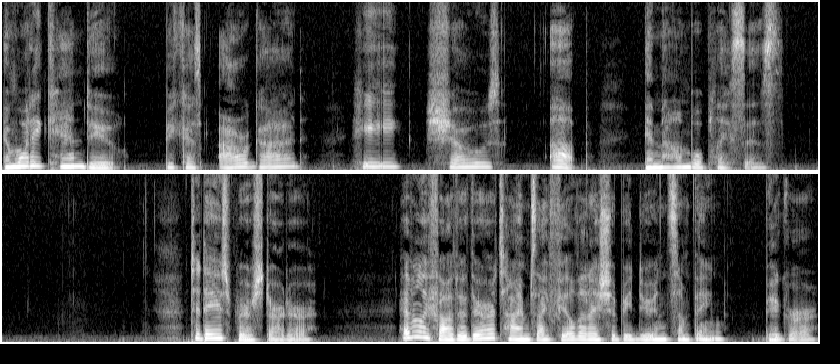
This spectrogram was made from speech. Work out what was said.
and what He can do because our God, He shows up in the humble places. Today's prayer starter Heavenly Father, there are times I feel that I should be doing something bigger,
